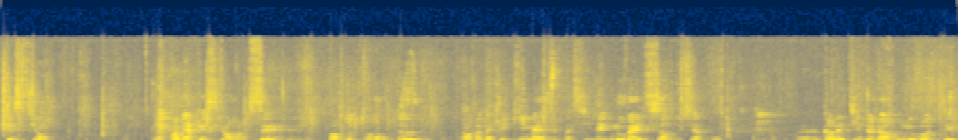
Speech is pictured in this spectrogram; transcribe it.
questions. La première question, porte autour de, on va mettre les guillemets cette fois-ci, les nouvelles sciences du cerveau. Euh, qu'en est-il de leur nouveauté?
